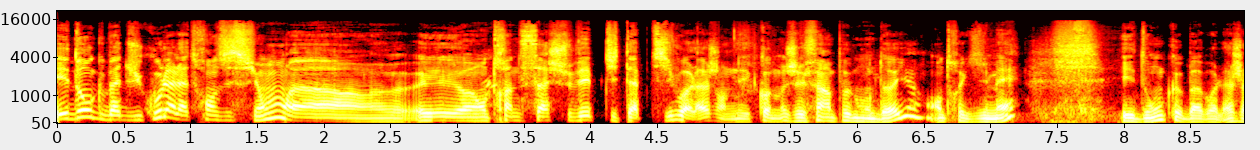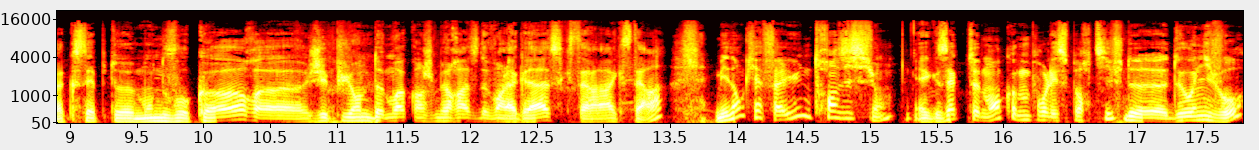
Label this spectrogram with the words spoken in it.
Et donc, bah du coup là, la transition euh, est en train de s'achever petit à petit. Voilà, j'en ai comme j'ai fait un peu mon deuil entre guillemets. Et donc, bah voilà, j'accepte mon nouveau corps. Euh, j'ai plus honte de moi quand je me rase devant la glace, etc., etc. Mais donc, il a fallu une transition, exactement comme pour les sportifs de, de haut niveau.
